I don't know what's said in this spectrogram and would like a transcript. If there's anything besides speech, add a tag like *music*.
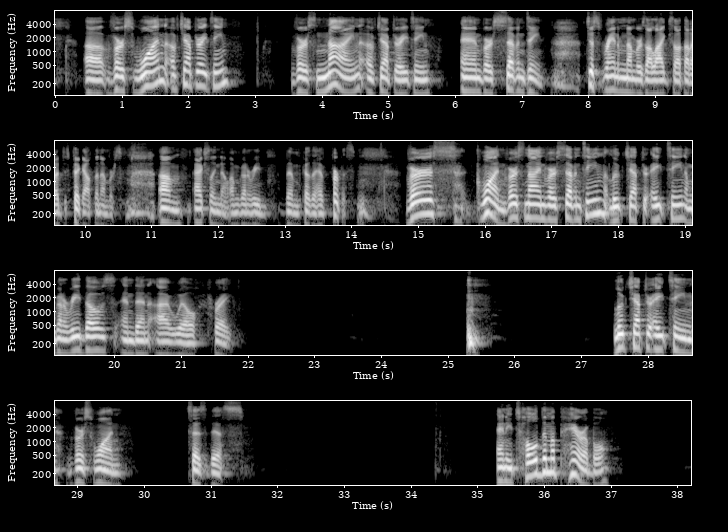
Uh, verse 1 of chapter 18, verse 9 of chapter 18 and verse 17. Just random numbers I like, so I thought I'd just pick out the numbers. Um, actually, no, I'm going to read them because they have purpose. Verse 1, verse 9, verse 17, Luke chapter 18. I'm going to read those and then I will pray. *clears throat* Luke chapter 18, verse 1 says this. And he told them a parable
